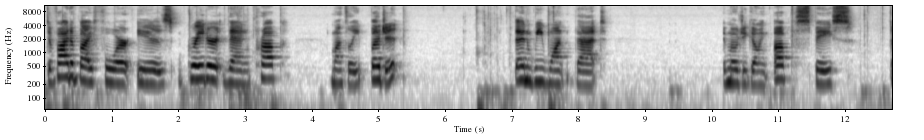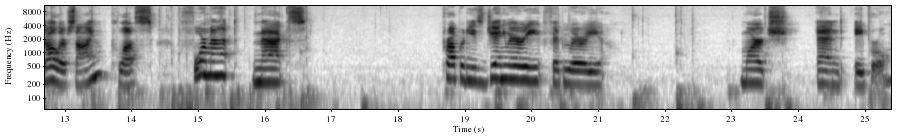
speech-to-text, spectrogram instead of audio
divided by 4 is greater than prop monthly budget, then we want that emoji going up, space, dollar sign, plus format, max, properties, January, February, March, and April.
